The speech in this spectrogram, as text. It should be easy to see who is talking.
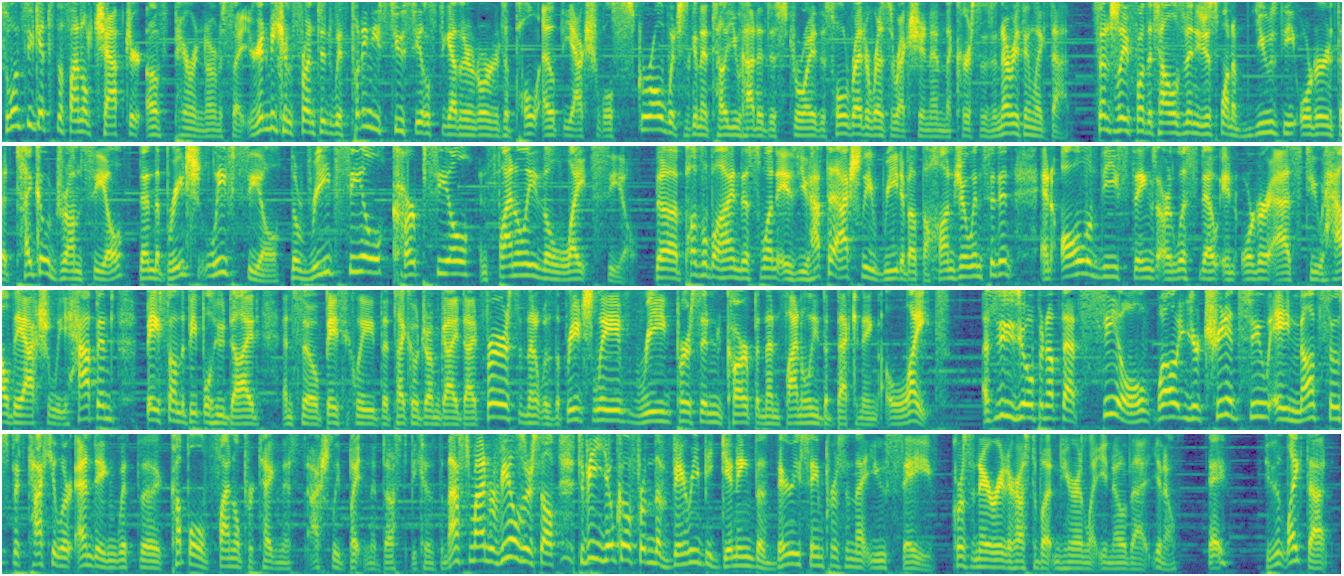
Speaker 1: So once you get to the final chapter of Paranormasight, you're going to be confronted with putting these two seals together in order to pull out the actual scroll, which is going to tell you how to destroy this whole Rite of Resurrection and the curses and everything like that. Essentially, for the talisman, you just want to use the order the Taiko Drum Seal, then the Breech Leaf Seal, the Reed Seal, Carp Seal, and finally the Light Seal. The puzzle behind this one is you have to actually read about the Honjo incident, and all of these things are listed out in order as to how they actually happened based on the people who died. And so basically, the Taiko drum guy died first, and then it was the breech leaf, reed person, carp, and then finally the beckoning light. As soon as you open up that seal, well, you're treated to a not so spectacular ending with the couple final protagonists actually biting the dust because the mastermind reveals herself to be Yoko from the very beginning, the very same person that you saved. Of course, the narrator has to button here and let you know that, you know, hey, if you didn't like that,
